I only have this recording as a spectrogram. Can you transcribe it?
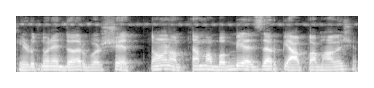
ખેડૂતોને દર વર્ષે ત્રણ હપ્તામાં બબ્બે હજાર રૂપિયા આપવામાં આવે છે.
